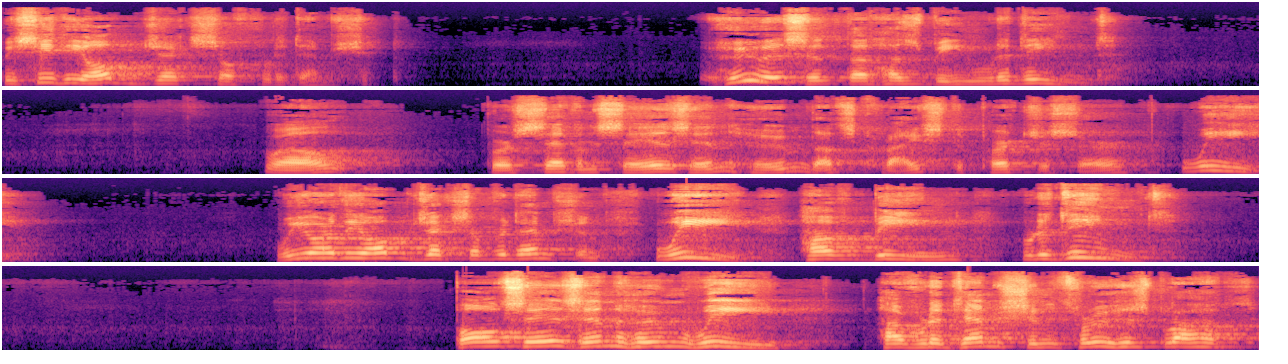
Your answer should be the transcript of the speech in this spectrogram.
We see the objects of redemption. Who is it that has been redeemed? Well, verse 7 says, In whom, that's Christ, the purchaser, we. We are the objects of redemption. We have been redeemed. Paul says, In whom we have redemption through his blood.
